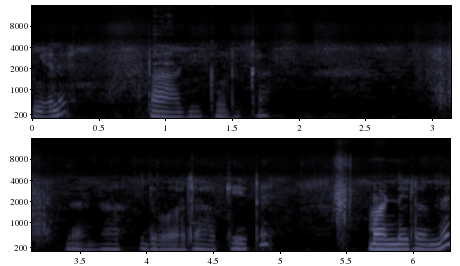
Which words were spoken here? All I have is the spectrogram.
ഇങ്ങനെ പാകി കൊടുക്കാം. ഇതെന്താ? ഇതുപോലെ ആക്കിയിട്ട് മണ്ണിലൊന്ന്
